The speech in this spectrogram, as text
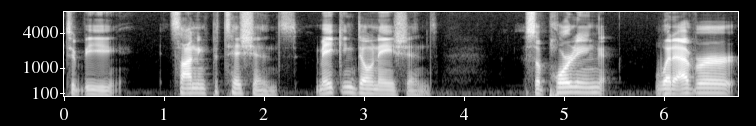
to be signing petitions, making donations, supporting whatever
